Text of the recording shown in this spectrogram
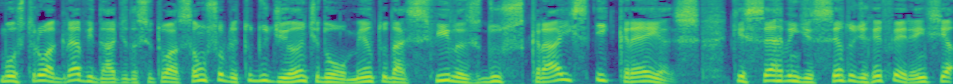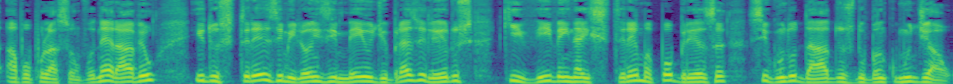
mostrou a gravidade da situação, sobretudo diante do aumento das filas dos CRA CRAs e CREAS, que servem de centro de referência à população vulnerável e dos 13 milhões e meio de brasileiros que vivem na extrema pobreza, segundo dados do Banco Mundial.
